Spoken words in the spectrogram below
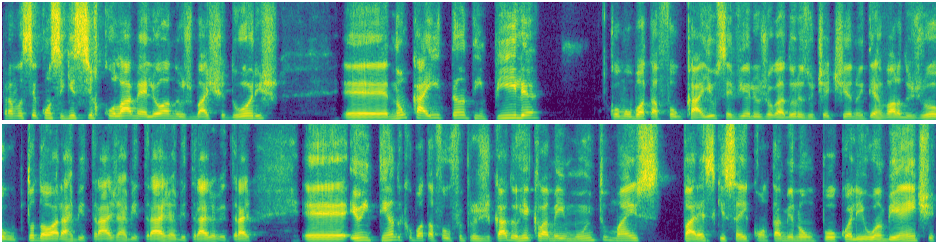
para você conseguir circular melhor nos bastidores, é, não cair tanto em pilha, como o Botafogo caiu, você via ali os jogadores, o Tietchan no intervalo do jogo, toda hora arbitragem, arbitragem, arbitragem, arbitragem. É, eu entendo que o Botafogo foi prejudicado, eu reclamei muito, mas parece que isso aí contaminou um pouco ali o ambiente.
